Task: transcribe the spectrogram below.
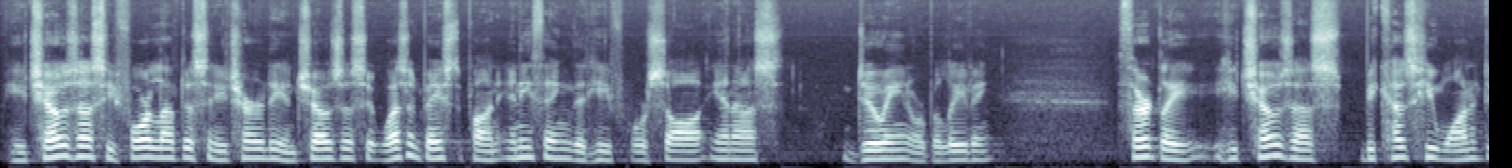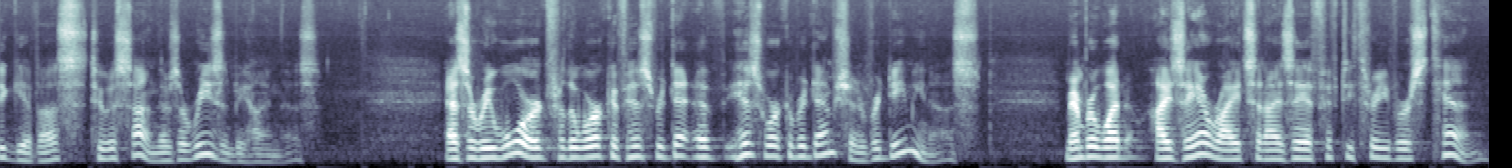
he chose us, He foreloved us in eternity and chose us. It wasn't based upon anything that He foresaw in us doing or believing. Thirdly, He chose us because He wanted to give us to His Son. There's a reason behind this. As a reward for the work of His, of his work of redemption, of redeeming us. Remember what Isaiah writes in Isaiah 53, verse 10.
